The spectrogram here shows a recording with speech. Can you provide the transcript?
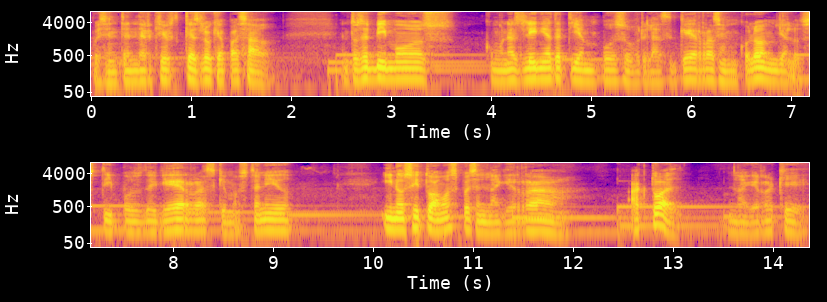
Pues entender qué, qué es lo que ha pasado. Entonces vimos como unas líneas de tiempo sobre las guerras en Colombia, los tipos de guerras que hemos tenido y nos situamos pues en la guerra actual, en la guerra que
